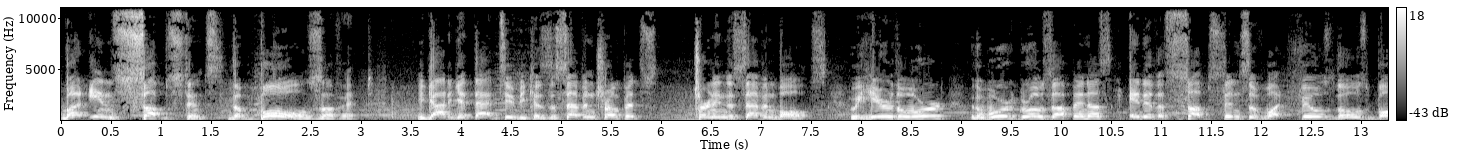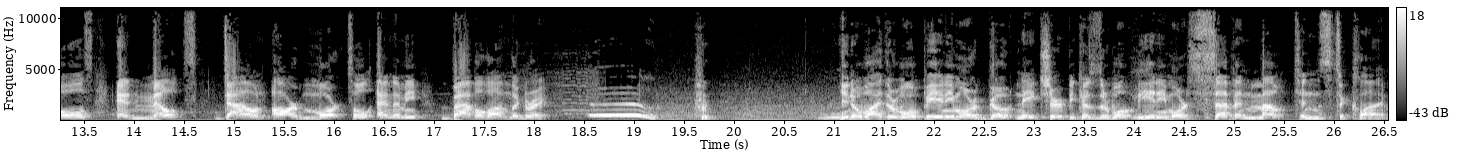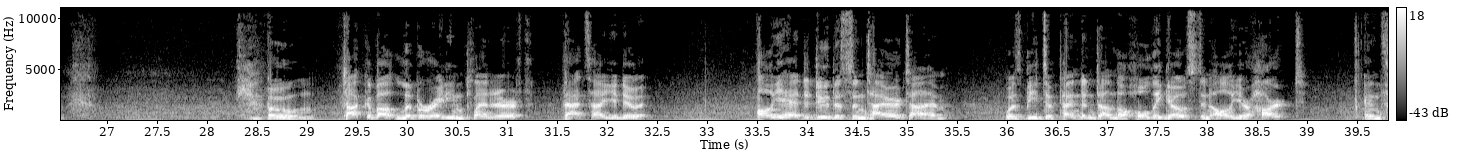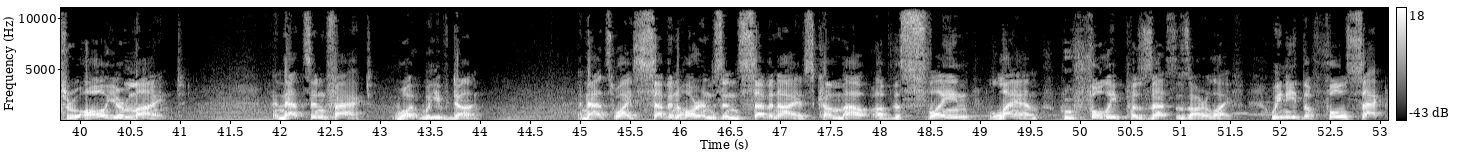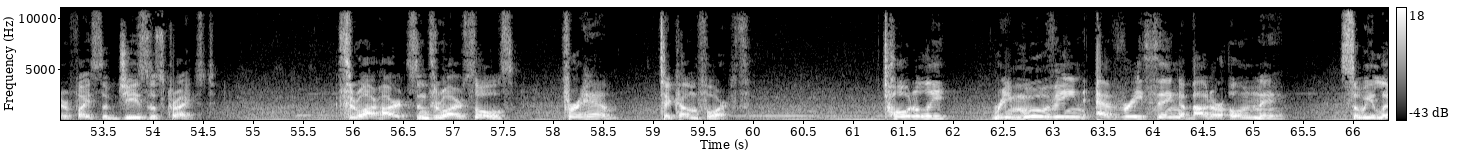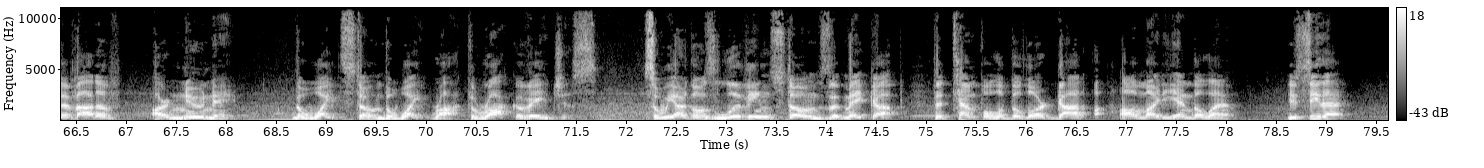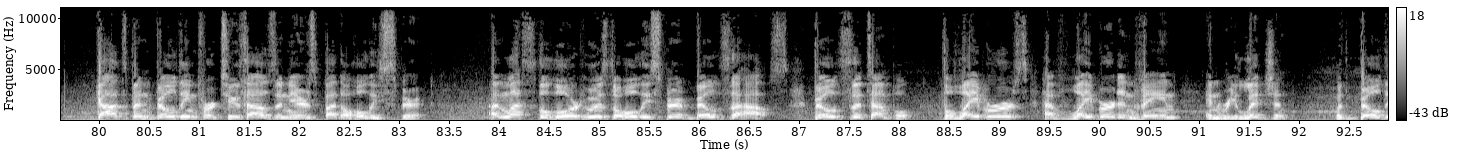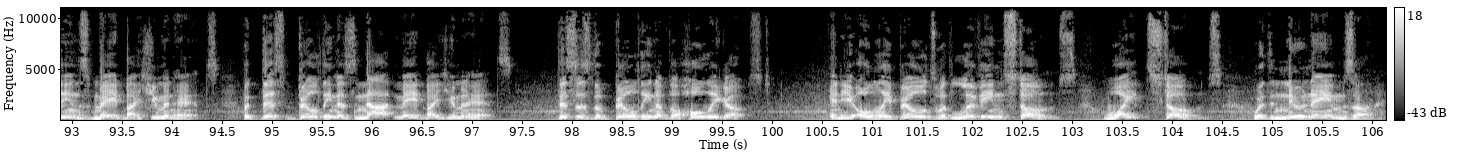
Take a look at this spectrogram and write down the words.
but in substance, the bowls of it. You got to get that too because the seven trumpets turn into seven bowls. We hear the word, the word grows up in us into the substance of what fills those bowls and melts down our mortal enemy, Babylon the Great. You know why there won't be any more goat nature? Because there won't be any more seven mountains to climb. Boom. Talk about liberating planet Earth. That's how you do it. All you had to do this entire time was be dependent on the Holy Ghost in all your heart and through all your mind. And that's in fact what we've done. And that's why seven horns and seven eyes come out of the slain lamb who fully possesses our life. We need the full sacrifice of Jesus Christ through our hearts and through our souls for Him to come forth. Totally removing everything about our own name. So we live out of our new name the white stone, the white rock, the rock of ages. So we are those living stones that make up the temple of the Lord God Almighty and the Lamb. You see that? God's been building for 2,000 years by the Holy Spirit. Unless the Lord, who is the Holy Spirit, builds the house, builds the temple, the laborers have labored in vain in religion with buildings made by human hands. But this building is not made by human hands. This is the building of the Holy Ghost. And he only builds with living stones, white stones, with new names on it.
